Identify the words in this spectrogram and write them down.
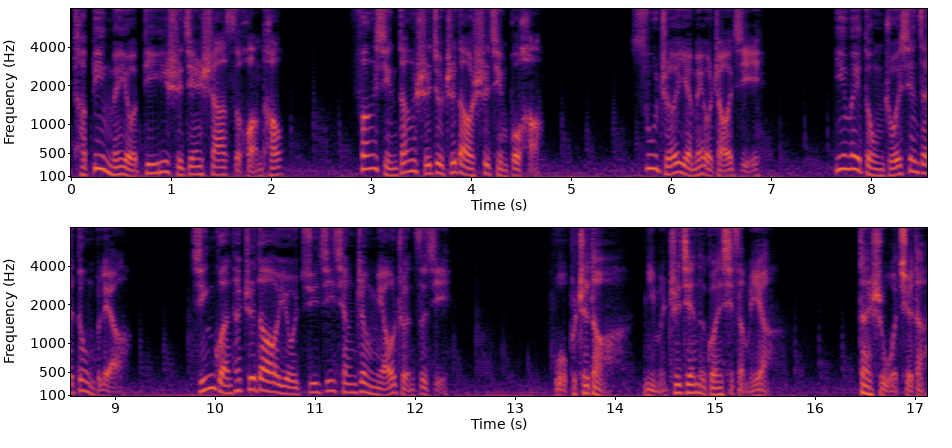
他并没有第一时间杀死黄涛。方醒当时就知道事情不好。苏哲也没有着急，因为董卓现在动不了。尽管他知道有狙击枪正瞄准自己。我不知道你们之间的关系怎么样，但是我觉得，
